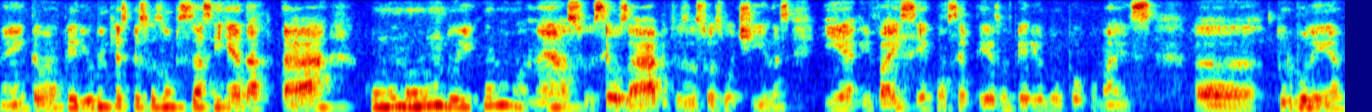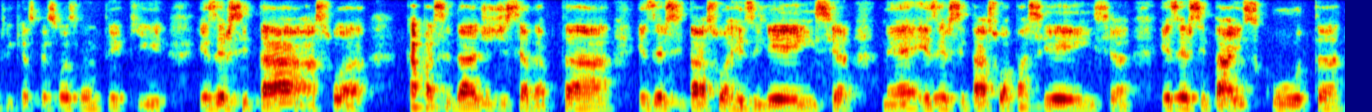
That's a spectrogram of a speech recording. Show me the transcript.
né? Então, é um período em que as pessoas vão precisar se readaptar com o mundo e com né, os seus hábitos, as suas rotinas, e, é, e, vai ser com certeza um período um pouco mais uh, turbulento, em que as pessoas vão ter que exercitar a sua capacidade de se adaptar, exercitar a sua resiliência, né? exercitar a sua paciência, exercitar a escuta,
